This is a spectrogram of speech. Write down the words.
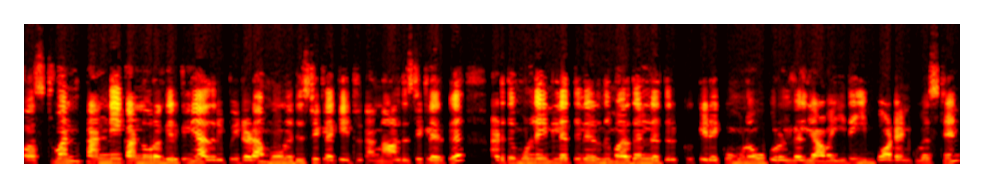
ஃபர்ஸ்ட் ஒன் கண்ணே கண்ணுரங்கு இருக்கு இல்லையா? அது ரிப்பீட்டடா மூணு டிஸ்ட்ரிக்ட்ல கேட்டிருக்காங்க. நாலு டிஸ்ட்ரிக்ட்ல இருக்கு. அடுத்து முல்லை நிலத்திலிருந்து மருத நிலத்திற்கு கிடைக்கும் உணவுப் பொருள்கள் யாவை? இது இம்பார்ட்டன்ட் கொஸ்டின்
